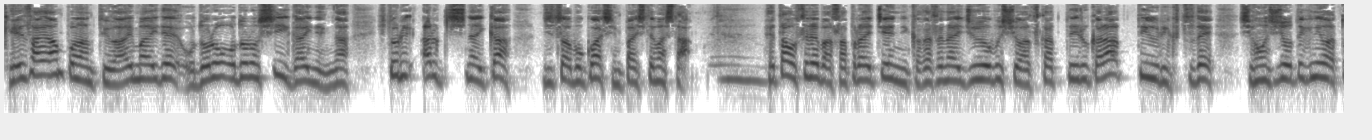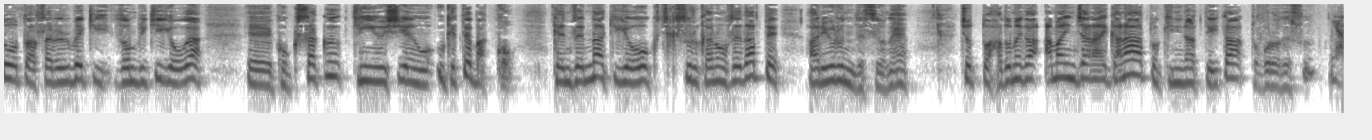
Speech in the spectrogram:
経済安保なんていう曖昧でおどろおどろしい概念が一人歩きしないか、実は僕は心配してました。下手をすればサプライチェーンに欠かせない重要物資を扱っているからっていう理屈で、資本市場的には淘汰されるべきゾンビ企業が、えー、国策金融支援を受けてばっこ。健全な企業を駆逐する可能性だってあり得るんですよね。ちょっと歯止めが甘いんじゃないかなと気になっていたところです。いや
